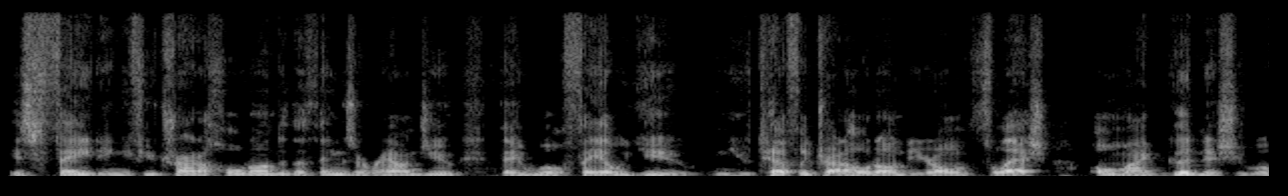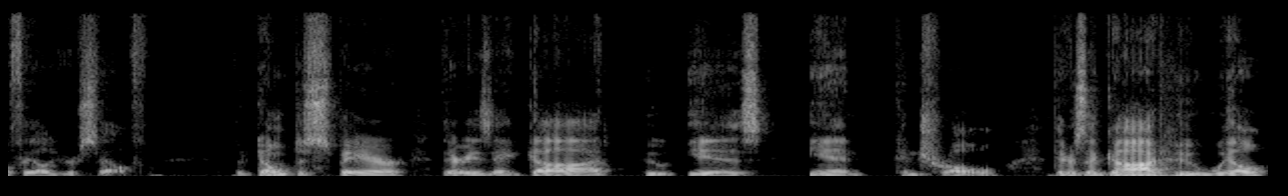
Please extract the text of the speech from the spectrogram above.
is fading. If you try to hold on to the things around you, they will fail you. And you definitely try to hold on to your own flesh. Oh my goodness, you will fail yourself. But don't despair. There is a God who is in control. There's a God who will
